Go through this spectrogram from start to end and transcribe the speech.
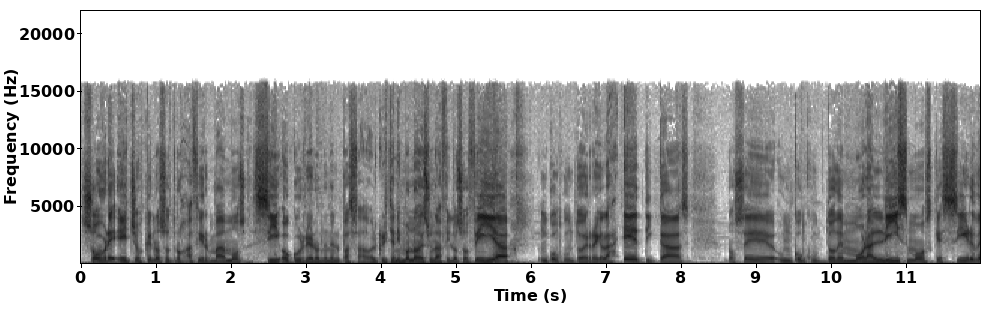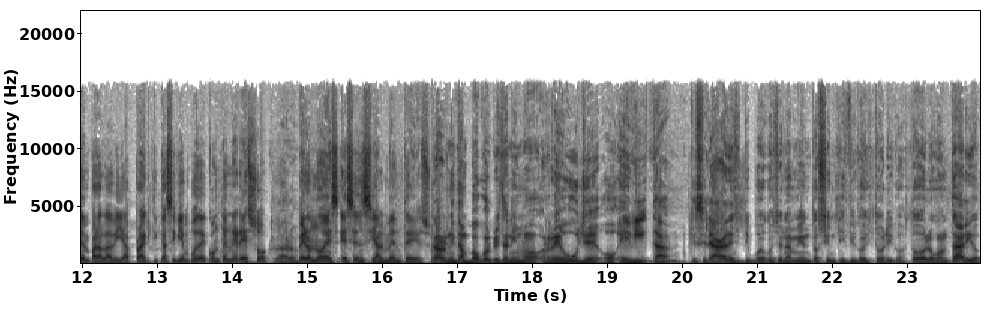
sobre hechos que nosotros afirmamos sí ocurrieron en el pasado. El cristianismo no es una filosofía, un conjunto de reglas éticas, no sé, un conjunto de moralismos que sirven para la vida práctica, si bien puede contener eso, pero no es esencialmente eso. Claro, ni tampoco el cristianismo rehuye o evita que se le hagan ese tipo de cuestionamientos científicos históricos. Todo lo contrario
